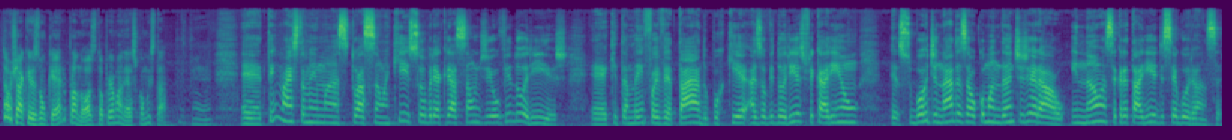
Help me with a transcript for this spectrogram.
Então, já que eles não querem, para nós, então permanece como está. É. É, tem mais também uma situação aqui sobre a criação de ouvidorias, é, que também foi vetado, porque as ouvidorias ficariam subordinadas ao comandante-geral e não à Secretaria de Segurança.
